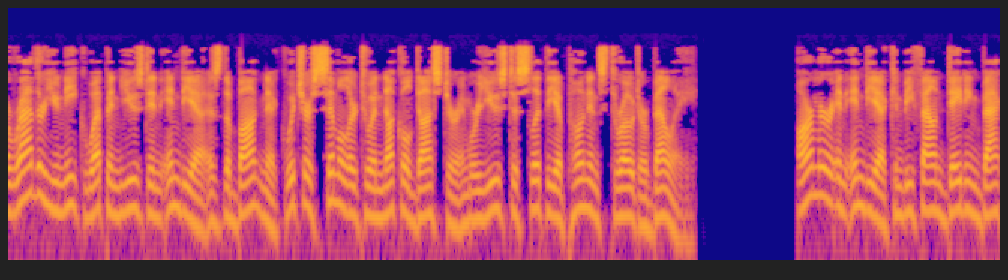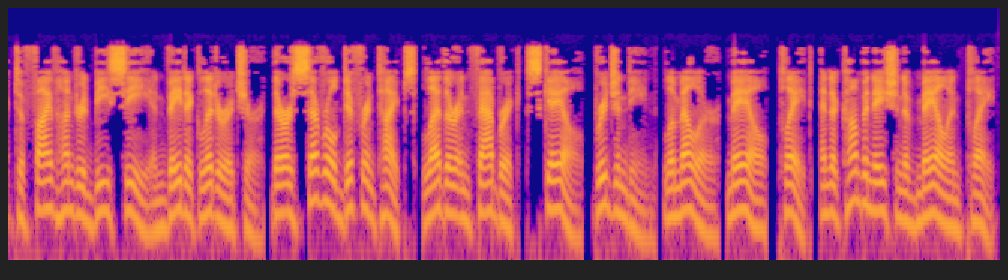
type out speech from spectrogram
A rather unique weapon used in India is the bagh nakh which are similar to a knuckle duster and were used to slit the opponent's throat or belly. Armor in India can be found dating back to 500 BC and Vedic literature. There are several different types leather and fabric, scale, brigandine, lamellar, mail, plate, and a combination of mail and plate.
